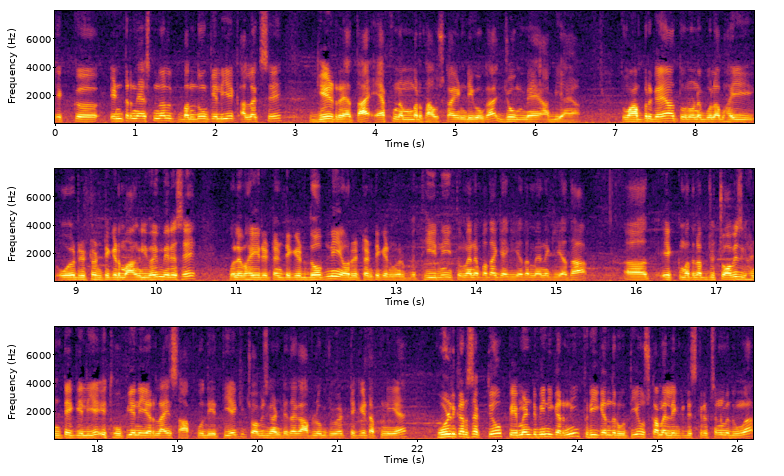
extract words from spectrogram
एक इंटरनेशनल बंदों के लिए एक अलग से गेट रहता है एफ़ नंबर था उसका इंडिगो का, जो मैं अभी आया। तो वहाँ पर गया तो उन्होंने बोला, भाई और रिटर्न टिकट मांग ली भाई मेरे से। बोले, भाई रिटर्न टिकट दो अपनी और रिटर्न टिकट मेरे पे थी नहीं। तो मैंने पता क्या किया था, मैंने किया था एक मतलब जो 24 घंटे के लिए इथोपियन एयरलाइंस आपको देती है कि 24 घंटे तक आप लोग जो है टिकट अपनी है होल्ड कर सकते हो पेमेंट भी नहीं करनी फ्री के अंदर होती है, उसका मैं लिंक डिस्क्रिप्शन में दूँगा।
